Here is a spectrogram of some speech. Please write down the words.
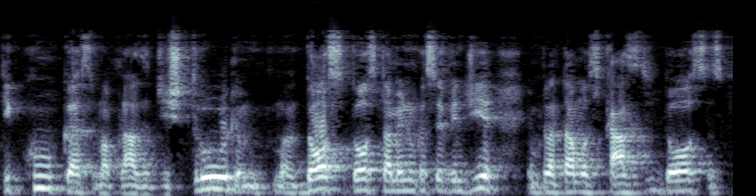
de cucas, uma casa de strudel, doce, doce também nunca se vendia. Implantamos casas de doces,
